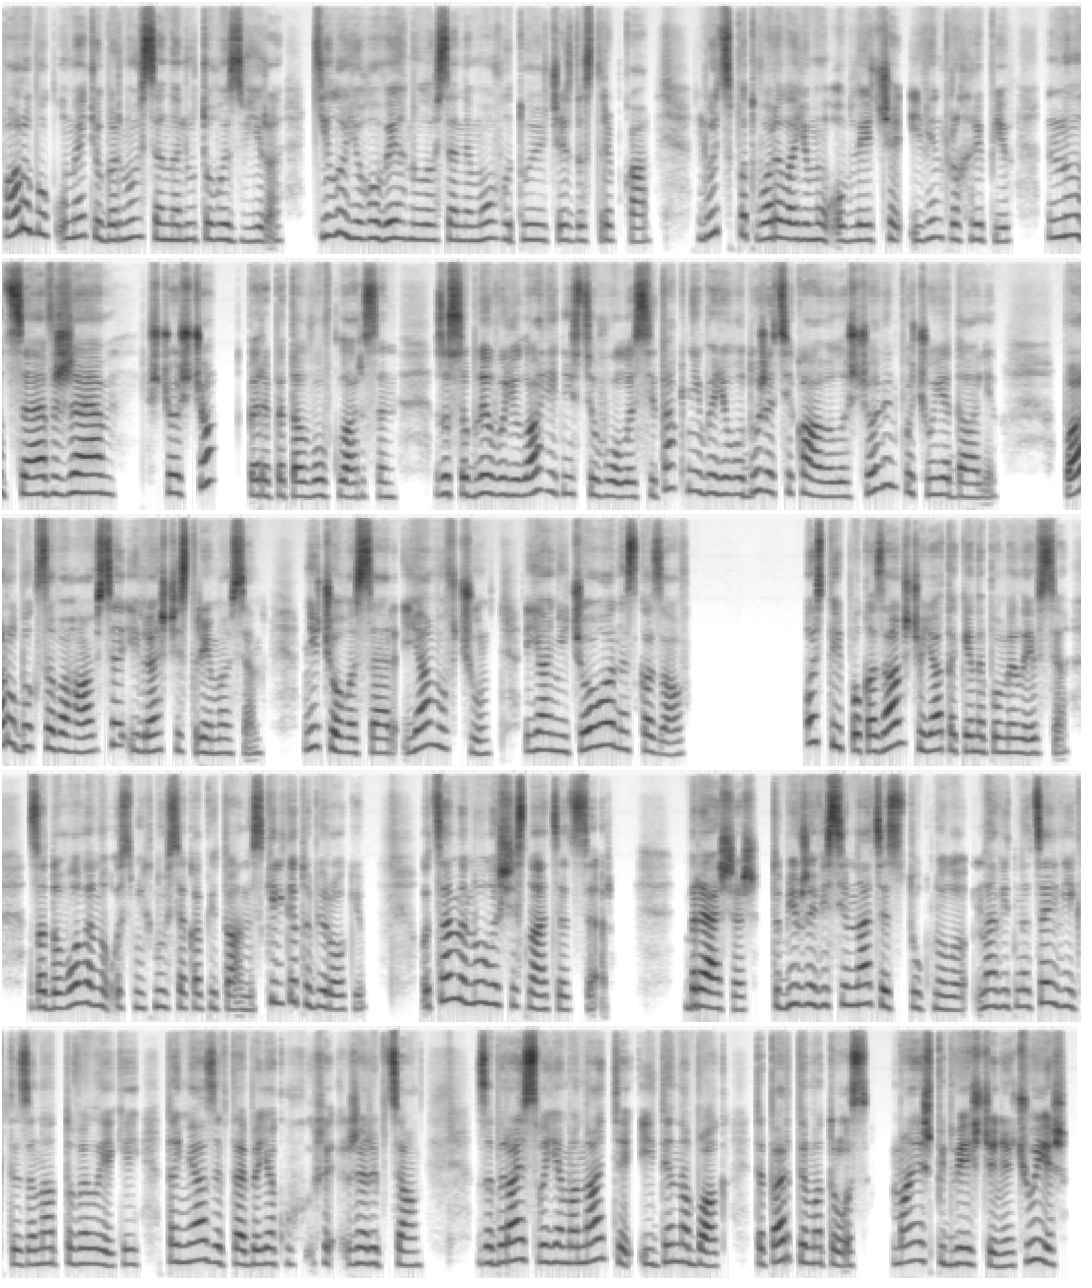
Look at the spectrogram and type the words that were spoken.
Парубок умить обернувся на лютого звіра, тіло його вигнулося, немов готуючись до стрибка. Лють спотворила йому обличчя, і він прохрипів Ну, це вже. Що, що? Перепитав вовк Ларсен, з особливою лагідністю в голосі, так ніби його дуже цікавило, що він почує далі. Парубок завагався і врешті стримався. Нічого, сер, я мовчу, я нічого не сказав. Ось ти й показав, що я таки не помилився, задоволено усміхнувся капітан. Скільки тобі років? Оце минуло 16, сер. Брешеш, тобі вже 18 стукнуло, навіть на цей вік ти занадто великий, та м'язи в тебе, як у жеребця. Забирай своє манаття і йди на бак. Тепер ти матрос. Маєш підвищення, чуєш?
